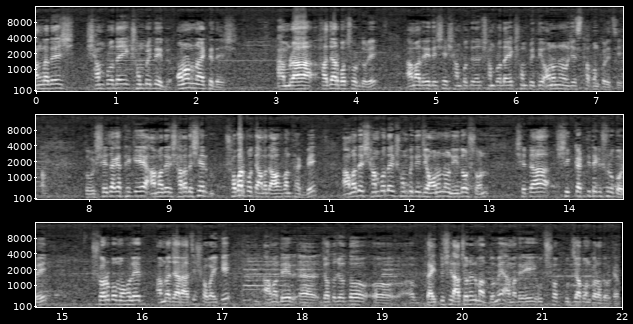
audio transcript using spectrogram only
বাংলাদেশ সাম্প্রদায়িক সম্প্রীতির অনন্য একটি দেশ। আমরা হাজার বছর ধরে আমাদের এই দেশে সাম্প্রদায়িক সম্প্রীতি অনন্য যে স্থাপন করেছি। তো সে জায়গা থেকে আমাদের সারা দেশের সবার প্রতি আমাদের আহ্বান থাকবে, আমাদের সাম্প্রদায়িক সম্প্রীতির যে অনন্য নিদর্শন, সেটা শিক্ষার্থী থেকে শুরু করে সর্বমহলের আমরা যারা আছি সবাইকে আমাদের যথাযথ দায়িত্বশীল আচরণের মাধ্যমে আমাদের এই উৎসব উদযাপন করা দরকার।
